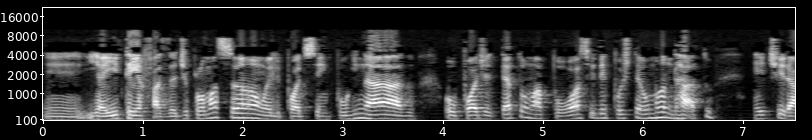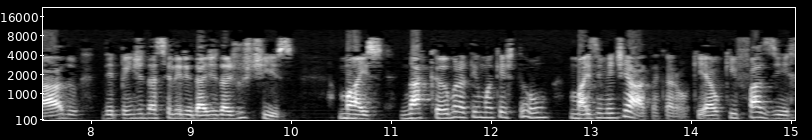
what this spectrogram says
é, e aí tem a fase da diplomação, ele pode ser impugnado, ou pode até tomar posse e depois ter um mandato retirado, depende da celeridade da justiça. Mas na Câmara tem uma questão mais imediata, Carol, que é o que fazer.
